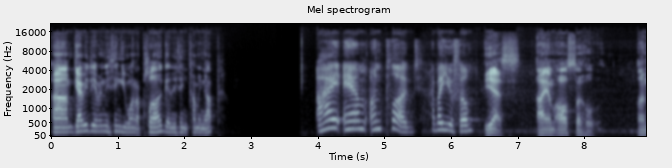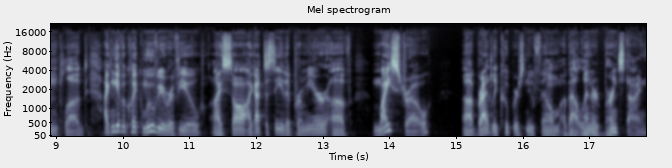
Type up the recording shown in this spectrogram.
Um, Gaby, do you have anything you want to plug? Anything coming up? I am unplugged. How about you, Phil? Yes, I am also unplugged. I can give a quick movie review. I saw, I got to see the premiere of Maestro, uh, Bradley Cooper's new film about Leonard Bernstein,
